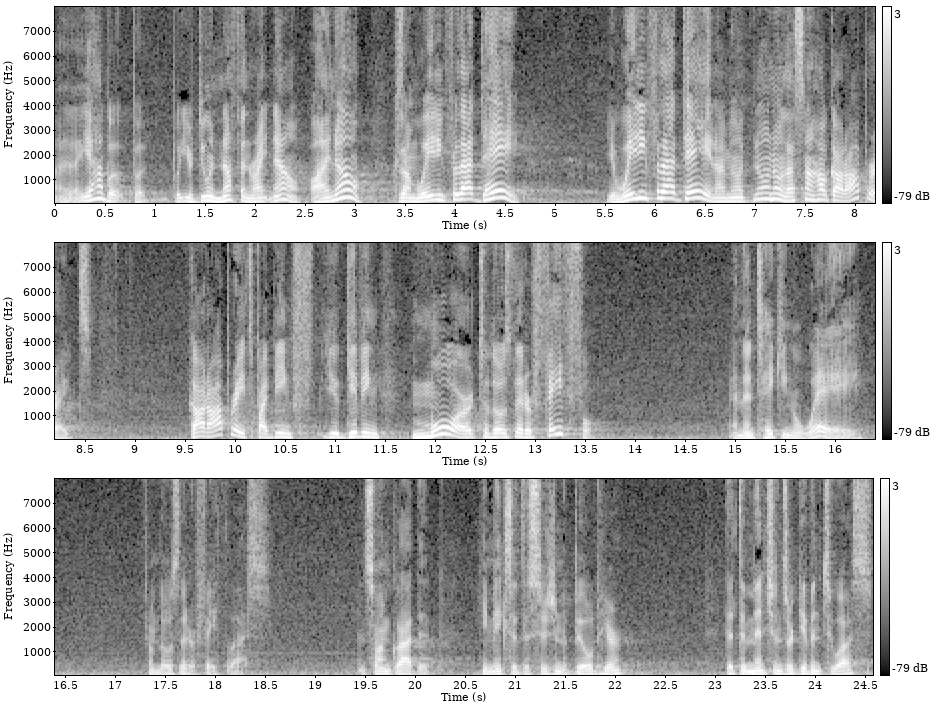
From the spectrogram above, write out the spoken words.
I, yeah, but, but, but you're doing nothing right now. I know, because I'm waiting for that day. You're waiting for that day. And I'm like, No, no, that's not how God operates. God operates by being, you giving more to those that are faithful and then taking away from those that are faithless. And so I'm glad that he makes a decision to build here. The dimensions are given to us.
